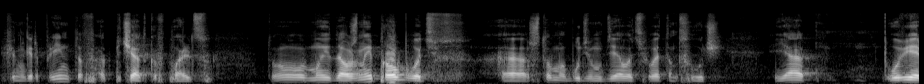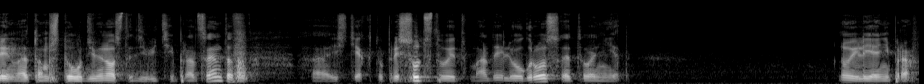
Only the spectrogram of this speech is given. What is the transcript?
фингерпринтов, отпечатков пальцев – то мы должны пробовать, э, что мы будем делать в этом случае. Я уверен о том, что у 99% э, из тех, кто присутствует в модели угроз, этого нет. Ну или я не прав.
